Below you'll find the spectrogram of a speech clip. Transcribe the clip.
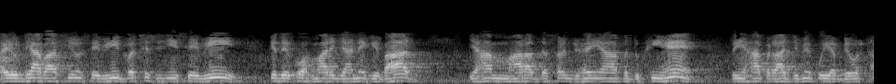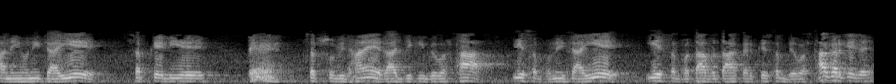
अयोध्या वासियों से भी, वशिष्ठ जी से भी कि देखो हमारे जाने के बाद यहाँ महाराज दशरथ जो है, यहाँ पर दुखी हैं तो यहाँ पर राज्य में कोई अब व्यवस्था नहीं होनी चाहिए। सबके लिए सब सुविधाएँ, राज्य की व्यवस्था, ये सब होनी चाहिए। ये सब बता बता करके सब व्यवस्था करके गए।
